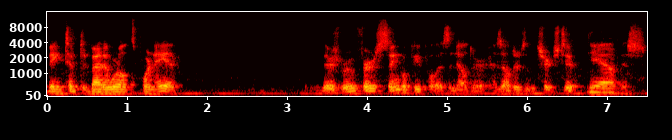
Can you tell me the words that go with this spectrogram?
being tempted by the world's porneia, there's room for single people as an elder, as elders of the church too. Yeah. That's,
